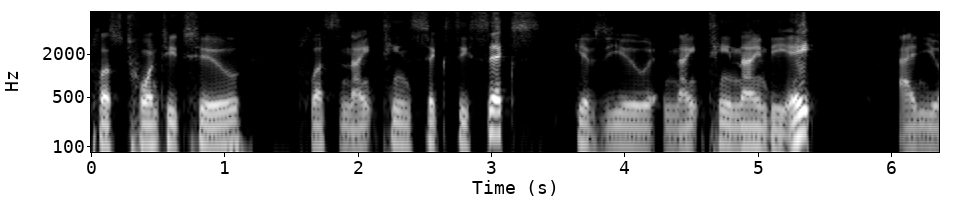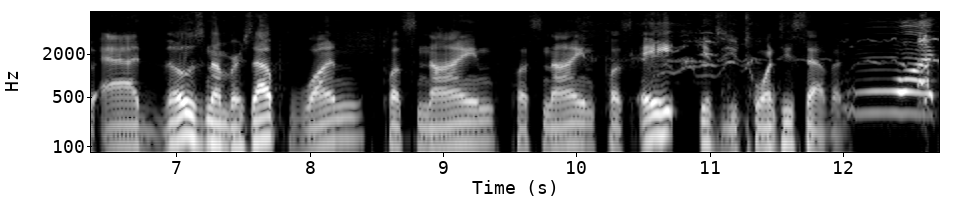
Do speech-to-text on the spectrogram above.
plus 22 plus 1966 gives you 1998 and you add those numbers up 1 plus 9 plus 9 plus 8 gives you 27 What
